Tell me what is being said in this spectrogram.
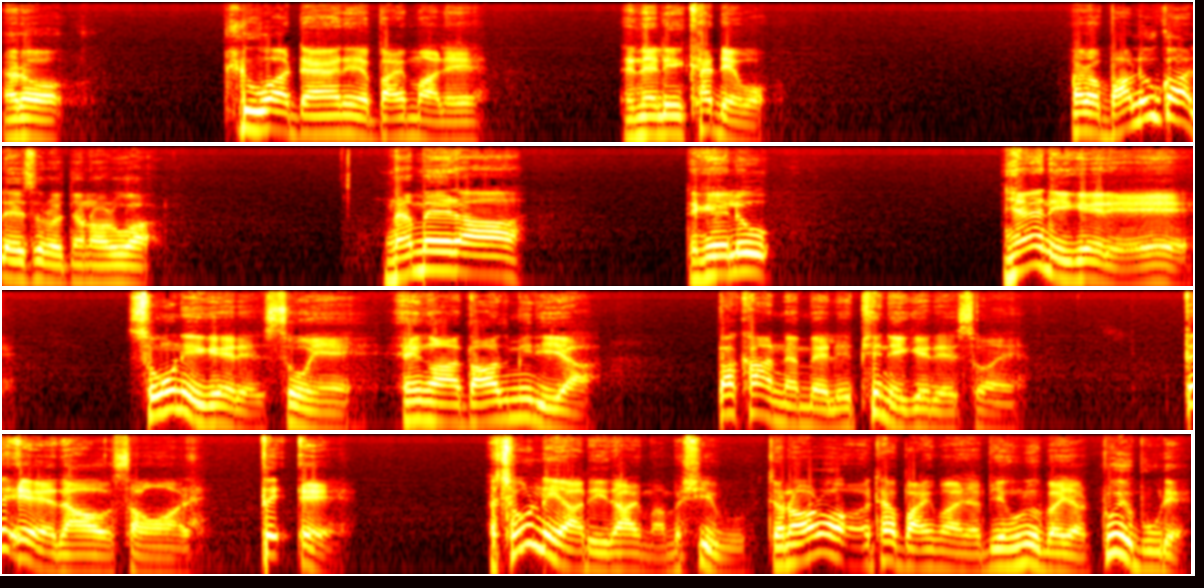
အဲ့တော့လှူရတန်းတဲ့အပိုင်းမှာလဲ နည်းနည်းလေးခက်တယ်ပေါ့အဲ့တော့ဘာလို့ကလဲဆိုတော့ကျွန်တော်တို့ကနာမည်တာတကယ်လို့ညံ့နေခဲ့တယ်စိုးနေခဲ့တယ်ဆိုရင်အင်္ဂါသားသမီးတွေကပက္ခနာမည်လေးဖြစ်နေခဲ့တယ်ဆိုရင်တစ်ဧသားကိုစောင်းရတယ်တစ်ဧအချို့နေရာဒေသတွေမှာမရှိဘူးကျွန်တော်တော့အထက်ပိုင်းမှာပြင်ဦးလိုပဲရတွေ့ဘူးတယ်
